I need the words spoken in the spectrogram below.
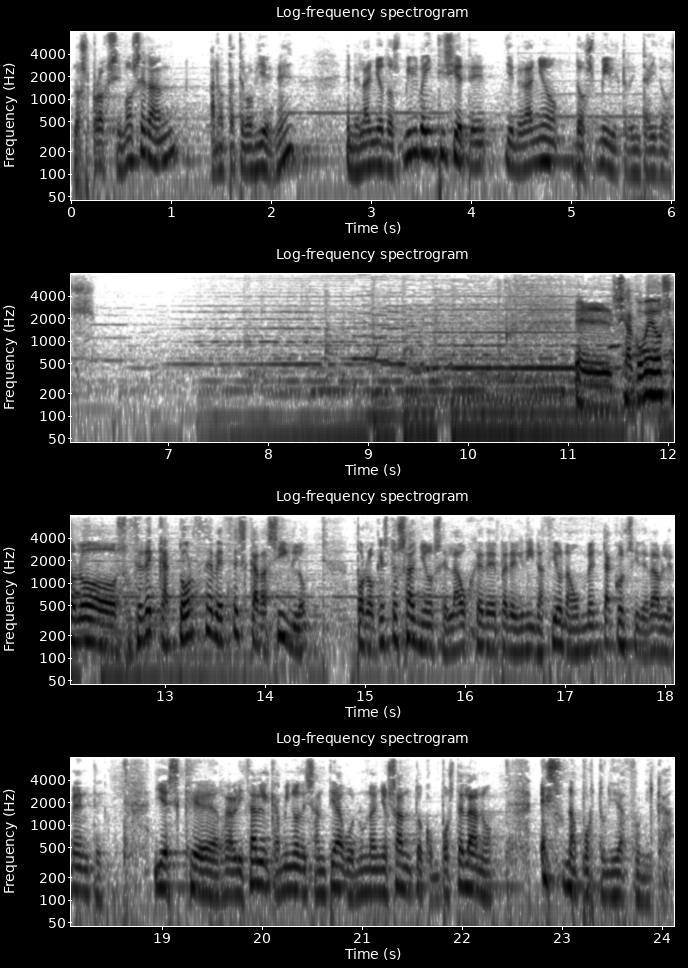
Los próximos serán, anótatelo bien, ¿eh? en el año 2027 y en el año 2032. El Xacobeo solo sucede 14 veces cada siglo, por lo que estos años el auge de peregrinación aumenta considerablemente. Y es que realizar el Camino de Santiago en un año santo compostelano es una oportunidad única.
